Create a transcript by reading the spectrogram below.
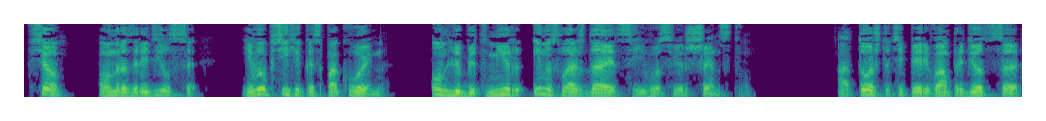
Все, он разрядился, его психика спокойна, он любит мир и наслаждается его совершенством. А то, что теперь вам придется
